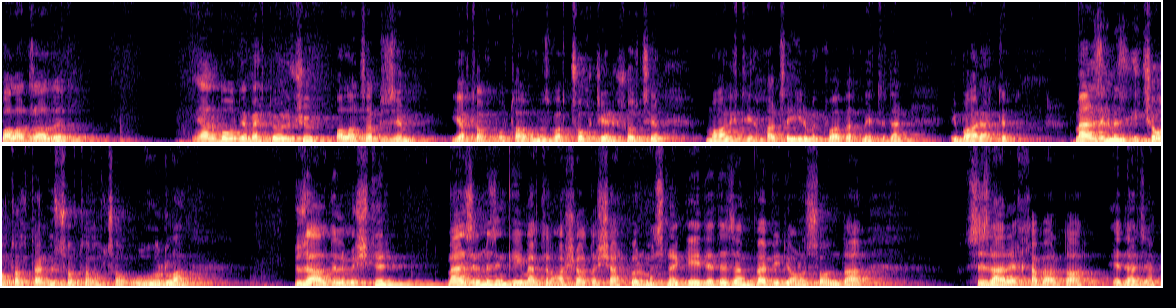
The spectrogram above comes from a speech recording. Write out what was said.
balacadır. Yəni bu o demək deyil ki, balaca bizim yataq otağımız var. Çox geniş ölçüyə malikdir. Hardasa 20 kvadrat metrdən ibarətdir. Mənzilimiz 2 otaqdan 3 otağa çox uğurla düzəldilmişdir. Mənzilimizin qiymətini aşağıda şərh bölməsinə qeyd edəcəm və videonun sonunda sizləri xəbərdar edəcəm.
